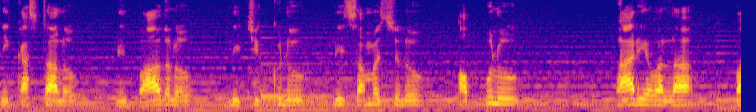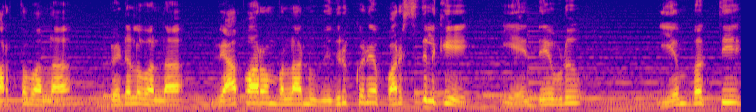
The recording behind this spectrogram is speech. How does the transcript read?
నీ కష్టాలు నీ బాధలు నీ చిక్కులు నీ సమస్యలు అప్పులు భార్య వల్ల భర్త వల్ల బిడ్డల వల్ల వ్యాపారం వల్ల నువ్వు ఎదుర్కొనే పరిస్థితులకి ఏం దేవుడు? ఏం భక్తి?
